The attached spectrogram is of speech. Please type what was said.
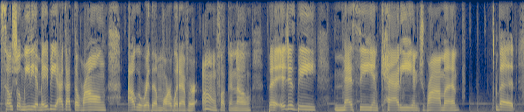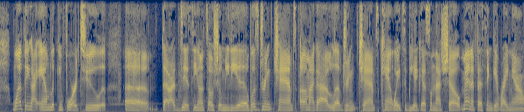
social media. Maybe I got the wrong algorithm or whatever. I don't fucking know. But it just be messy and catty and drama. But one thing I am looking forward to um, that I did see on social media was Drink Champs. Oh my God, love Drink Champs. Can't wait to be a guest on that show. Manifesting it right now.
